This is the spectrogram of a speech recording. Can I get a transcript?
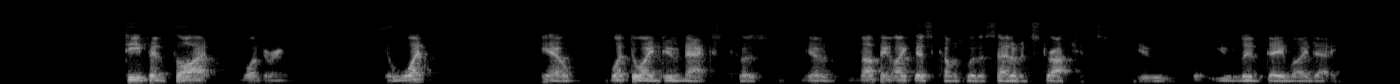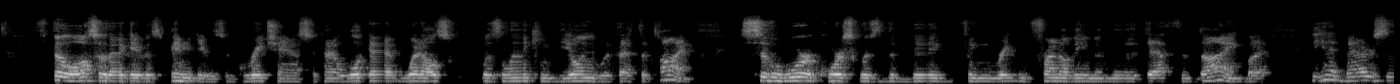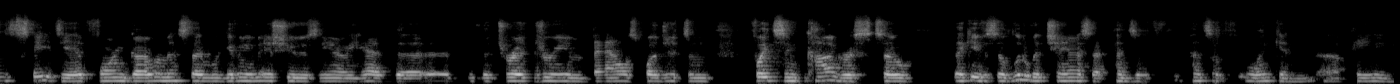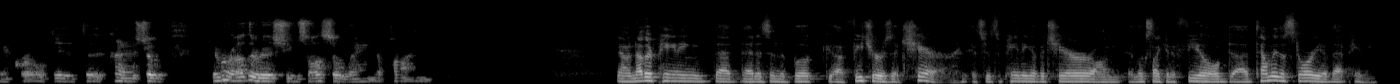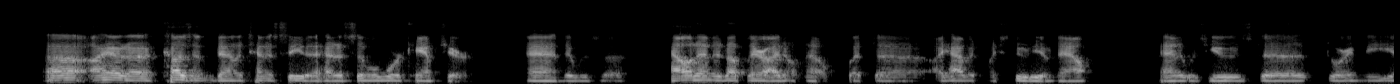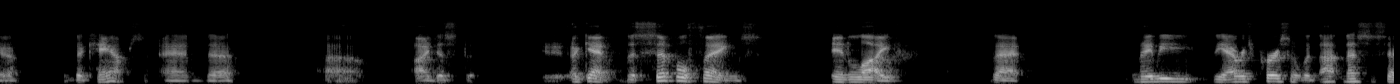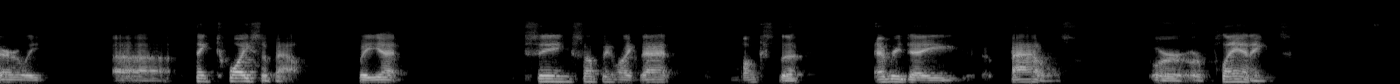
deep in thought, wondering what you know what do i do next because you know nothing like this comes with a set of instructions you you live day by day phil also that gave us painting gave us a great chance to kind of look at what else was lincoln dealing with at the time civil war of course was the big thing right in front of him and the death and dying but he had matters in the states. He had foreign governments that were giving him issues. You know, he had the the treasury and balanced budgets and fights in Congress. So that gave us a little bit chance that pencil pencil Lincoln uh, painting that Karl did to kind of show there were other issues also weighing upon. Now, another painting that, that is in the book uh, features a chair. It's just a painting of a chair on, it looks like in a field. Uh, tell me the story of that painting. Uh, I had a cousin down in Tennessee that had a Civil War camp chair, and it was uh, how it ended up there. I don't know, but uh, I have it in my studio now, and it was used uh, during the uh, the camps, and I just again the simple things in life that maybe the average person would not necessarily uh, think twice about. But yet, seeing something like that amongst the everyday battles or, or plannings,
